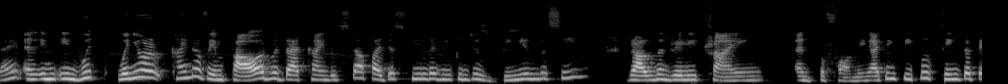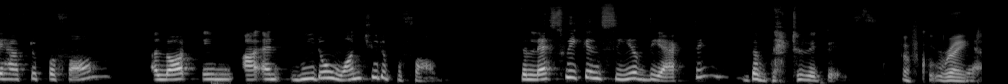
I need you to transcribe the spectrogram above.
right and in, in with when you're kind of empowered with that kind of stuff i just feel that you can just be in the scene rather than really trying and performing i think people think that they have to perform a lot in uh, and we don't want you to perform the less we can see of the acting, the better it is. Of course, right, yeah.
